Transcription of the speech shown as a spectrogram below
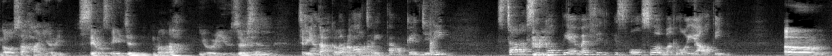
nggak usah hire sales agent, malah your users yang Hmm, cerita yang ke orang-orang. cerita. Oke, jadi secara singkat PMF is also about loyalty. Um,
